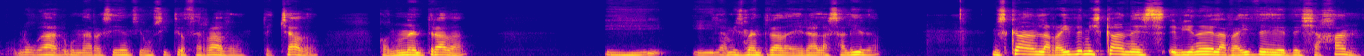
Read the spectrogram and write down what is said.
un lugar, una residencia, un sitio cerrado, techado, con una entrada, y, la misma entrada era la salida. Mishkan, la raíz de Mishkan es, viene de la raíz de, de Shahan.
